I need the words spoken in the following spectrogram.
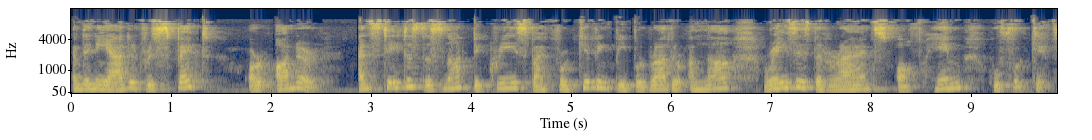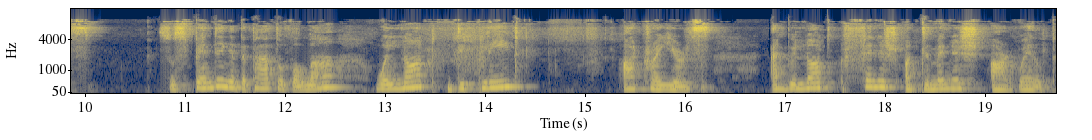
And then he added, respect or honor and status does not decrease by forgiving people. Rather, Allah raises the ranks of him who forgives. So spending in the path of Allah will not deplete our treasures and will not finish or diminish our wealth.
